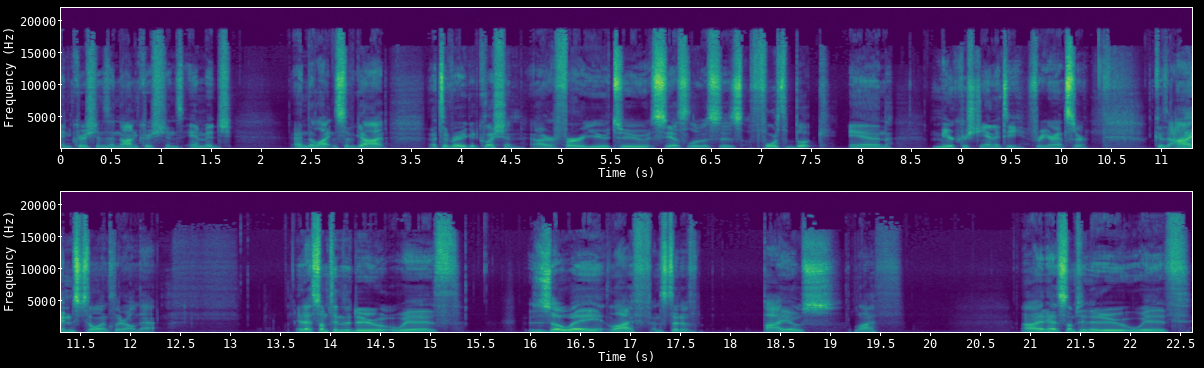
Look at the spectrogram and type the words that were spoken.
in Christians and non Christians' image and the likeness of God? That's a very good question. And I refer you to C.S. Lewis's fourth book in Mere Christianity for your answer, because I'm still unclear on that. It has something to do with Zoe life instead of bios life. Uh, it has something to do with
